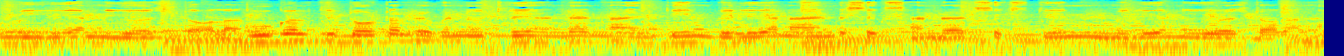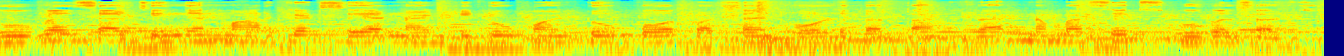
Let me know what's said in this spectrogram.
million US dollar Google की total revenue 319 billion and 616 million US dollar Google search engine market share 92.24 percent hold करता है। Fact number six Google search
